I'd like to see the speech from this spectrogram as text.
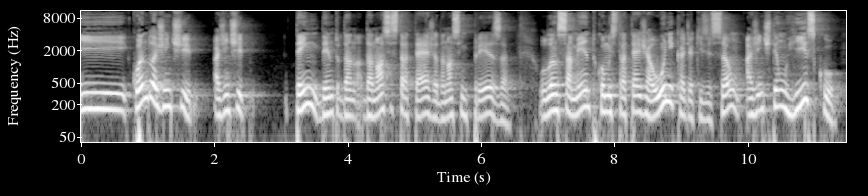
E quando a gente, a gente tem dentro da, da nossa estratégia, da nossa empresa, o lançamento como estratégia única de aquisição, a gente tem um risco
